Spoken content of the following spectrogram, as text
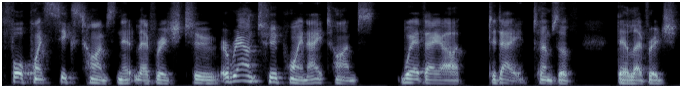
4.6 times net leverage to around 2.8 times where they are today in terms of their leverage.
